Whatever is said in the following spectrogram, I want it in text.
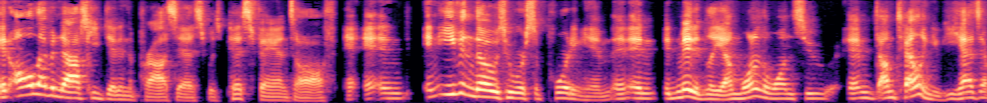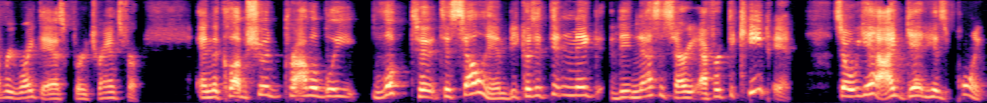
And all Lewandowski did in the process was piss fans off, and and, even those who were supporting him. And, and, admittedly, I'm one of the ones who, and I'm telling you, he has every right to ask for a transfer. And the club should probably look to to sell him because it didn't make the necessary effort to keep him. So yeah, I get his point.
